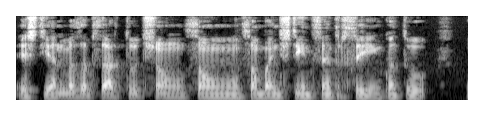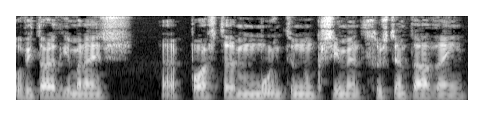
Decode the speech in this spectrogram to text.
este ano, mas apesar de tudo são, são, são bem distintos entre si, enquanto o, o Vitória de Guimarães aposta muito num crescimento sustentado em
